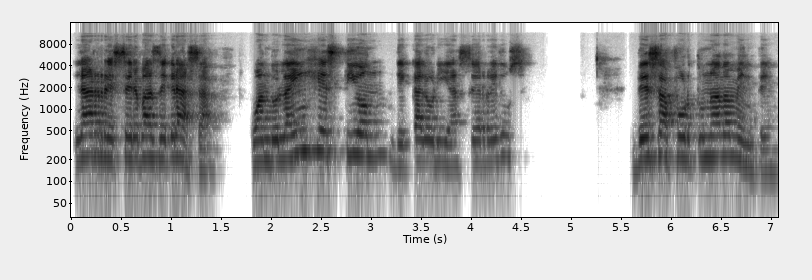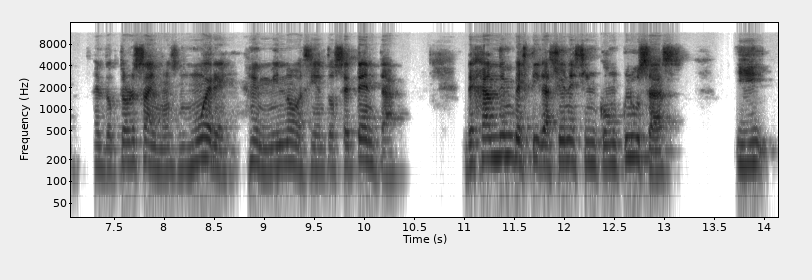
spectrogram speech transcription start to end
las reservas de grasa cuando la ingestión de calorías se reduce. Desafortunadamente, el doctor Simons muere en 1970 dejando investigaciones inconclusas y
